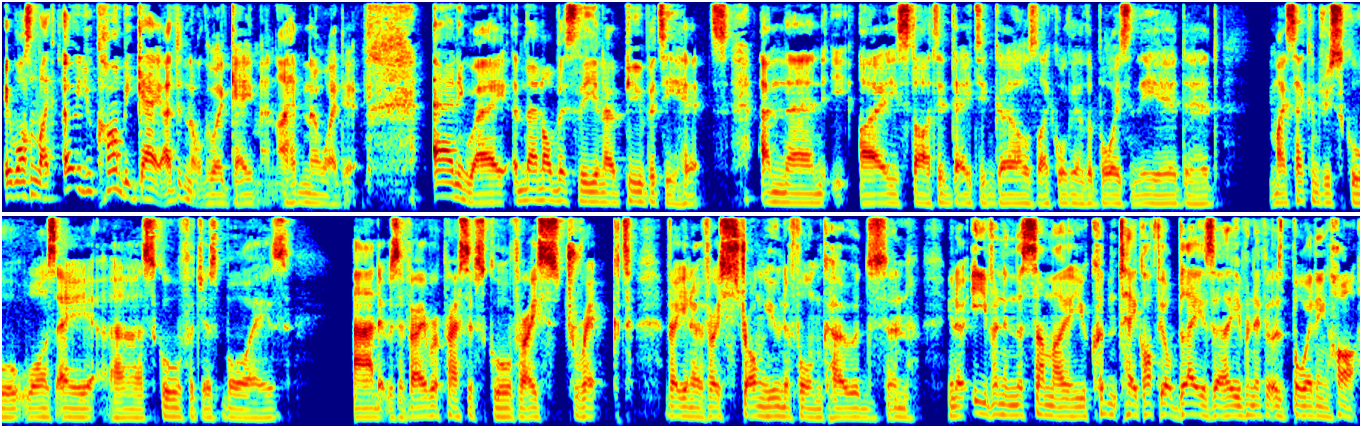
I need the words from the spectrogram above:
It wasn't like, oh, you can't be gay. I didn't know what the word gay meant. I had no idea. Anyway, and then obviously, you know, puberty hits. And then I started dating girls like all the other boys in the year did. My secondary school was a uh, school for just boys. And it was a very repressive school, very strict, very you know, very strong uniform codes, and you know, even in the summer, you couldn't take off your blazer, even if it was boiling hot.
